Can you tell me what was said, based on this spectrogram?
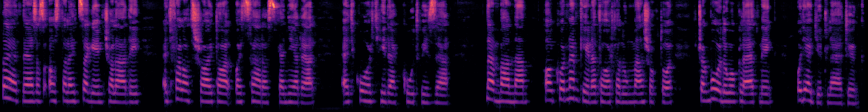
Lehetne ez az asztal egy szegény családé, egy falat sajtal vagy száraz kenyérrel, egy korty hideg kútvízzel. Nem bánnám, ha akkor nem kéne tartanunk másoktól, csak boldogok lehetnénk, hogy együtt lehetünk.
